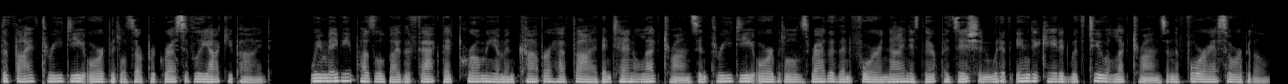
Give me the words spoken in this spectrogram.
The five 3D orbitals are progressively occupied. We may be puzzled by the fact that chromium and copper have 5 and 10 electrons in 3D orbitals rather than 4 and 9 as their position would have indicated with 2 electrons in the 4s orbital.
